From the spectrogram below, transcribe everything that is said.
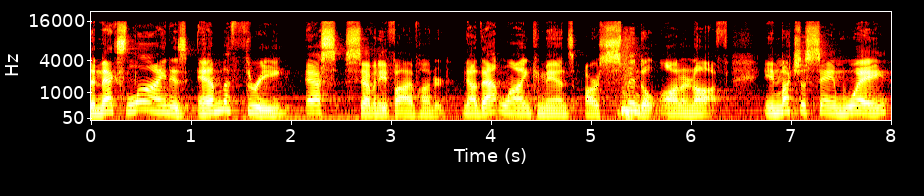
The next line is M3S7500. Now that line commands our spindle on and off in much the same way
